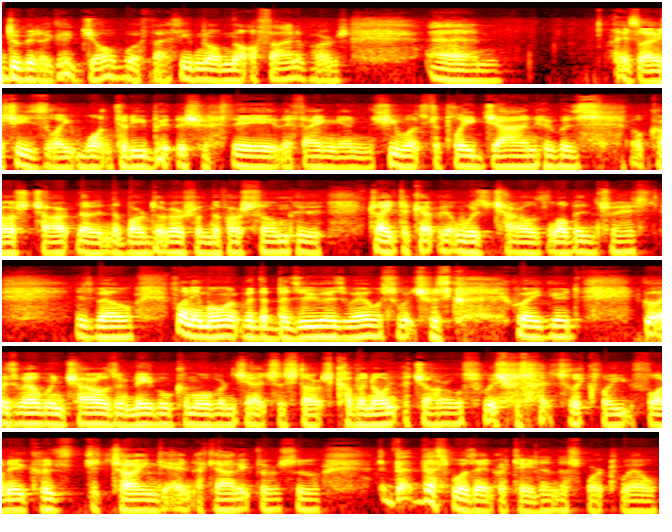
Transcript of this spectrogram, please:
doing a good job with this, even though I'm not a fan of hers. Um, it's like she's like wanting to reboot the, the the thing, and she wants to play Jan, who was of course Char- the the murderer from the first film, who tried to kill was Charles' love interest as well. Funny moment with the bazoo as well, which was quite good. Got as well when Charles and Mabel come over and she actually starts coming on to Charles, which was actually quite funny because to try and get into character. So th- this was entertaining. This worked well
